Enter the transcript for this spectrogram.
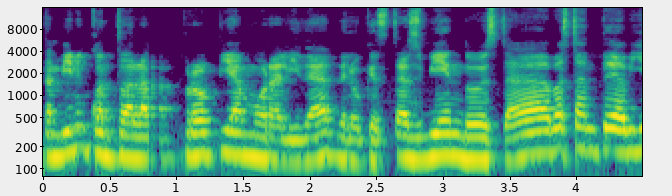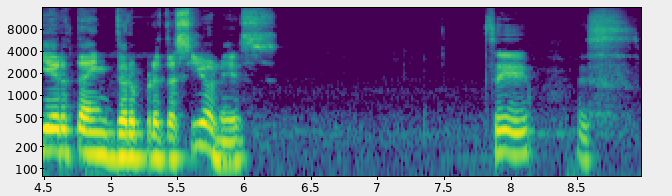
también en cuanto a la propia moralidad de lo que estás viendo, está bastante abierta a interpretaciones. Sí, es,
